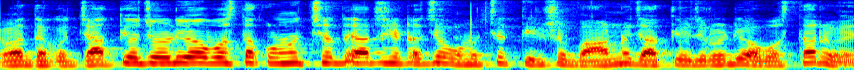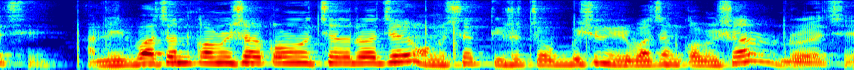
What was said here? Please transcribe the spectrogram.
এবার দেখো, জাতীয় জরুরি অবস্থা কোন অনুচ্ছেদে আছে? সেটা হচ্ছে অনুচ্ছেদ তিনশো বাহান্ন, জাতীয় জরুরি অবস্থা রয়েছে। আর নির্বাচন কমিশন কোন অনুচ্ছেদে রয়েছে? অনুচ্ছেদ তিনশো চব্বিশে নির্বাচন কমিশন রয়েছে।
